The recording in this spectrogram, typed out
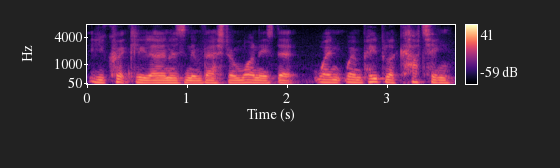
you quickly learn as an investor, and one is that when when people are cutting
